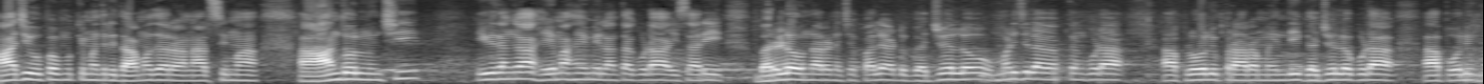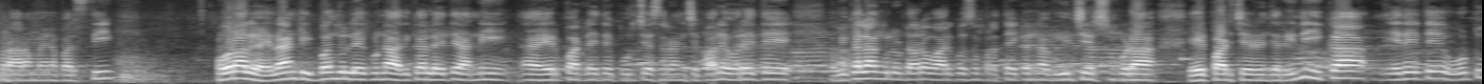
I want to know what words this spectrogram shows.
మాజీ ఉప ముఖ్యమంత్రి దామోదర్ నరసింహ ఆందోళన నుంచి ఈ విధంగా హేమహేమీలంతా కూడా ఈసారి బరిలో ఉన్నారని చెప్పాలి. అటు గజ్వెల్లో ఉమ్మడి జిల్లా వ్యాప్తంగా కూడా ఆ పోలింగ్ ప్రారంభమైంది. గజ్వెల్లో కూడా ఆ పోలింగ్ ప్రారంభమైన పరిస్థితి. ఓవరాల్గా ఎలాంటి ఇబ్బందులు లేకుండా అధికారులు అయితే అన్ని ఏర్పాట్లు అయితే పూర్తి చేశారని చెప్పాలి. ఎవరైతే వికలాంగులు ఉంటారో వారి కోసం ప్రత్యేకంగా వీల్ చైర్స్ని కూడా ఏర్పాటు చేయడం జరిగింది. ఇక ఏదైతే ఓటు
